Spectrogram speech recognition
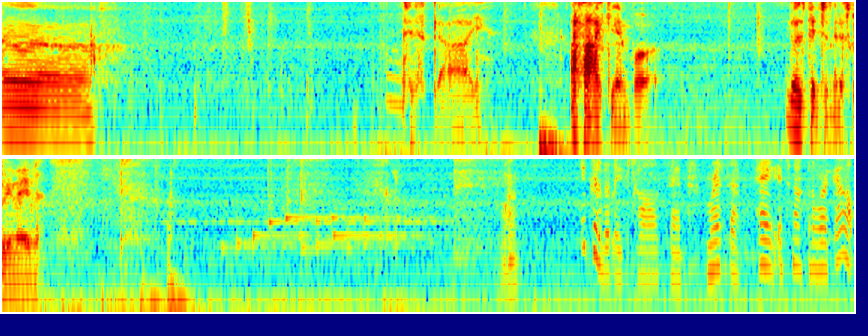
uh, this guy, I like him, but those pictures going to screw him over. Not going to work out.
